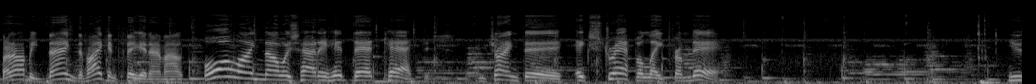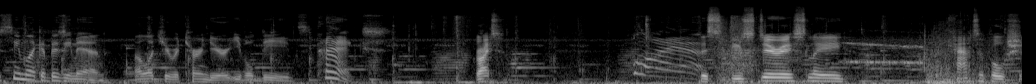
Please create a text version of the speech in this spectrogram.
but I'll be danged if I can figure them out. All I know is how to hit that cactus. I'm trying to extrapolate from there. You seem like a busy man. I'll let you return to your evil deeds. Thanks. Right. Fire! This mysteriously catapult sh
